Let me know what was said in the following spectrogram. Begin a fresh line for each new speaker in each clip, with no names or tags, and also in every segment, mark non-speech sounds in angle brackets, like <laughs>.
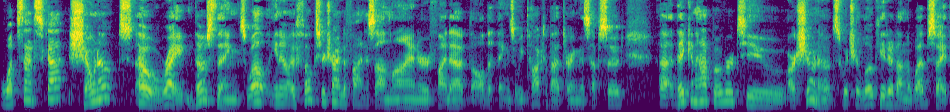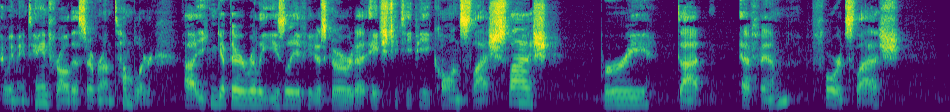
What's that, Scott? Show notes? Oh, right, those things. Well, you know, if folks are trying to find us online or find out all the things we talked about during this episode, uh, they can hop over to our show notes, which are located on the website that we maintain for all this over on Tumblr. Uh, you can get there really easily if you just go over to http colon slash slash brewery.fm forward slash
